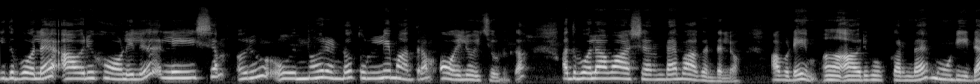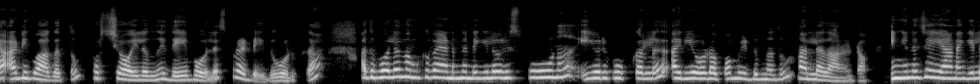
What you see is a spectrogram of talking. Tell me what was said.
ഇതുപോലെ ആ ഒരു ഹോളിൽ ലേശം ഒരു ഒന്നോ രണ്ടോ തുള്ളി മാത്രം ഓയിൽ ഒഴിച്ചു കൊടുക്കുക. അതുപോലെ ആ വാഷറിന്റെ ഭാഗം ഉണ്ടല്ലോ അവിടെയും ആ ഒരു കുക്കറിന്റെ മൂടിയുടെ അടിഭാഗത്തും കുറച്ച് ഓയിലൊന്ന് ഇതേപോലെ സ്പ്രെഡ് ചെയ്ത് കൊടുക്കുക. അതുപോലെ നമുക്ക് വേണമെന്നുണ്ടെങ്കിൽ ഒരു സ്പൂണ് ഈ ഒരു കുക്കറിൽ അരിയോടൊപ്പം ഇടുന്നതും നല്ലതാണ് കേട്ടോ ഇങ്ങനെ ചെയ്യുകയാണെങ്കിൽ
